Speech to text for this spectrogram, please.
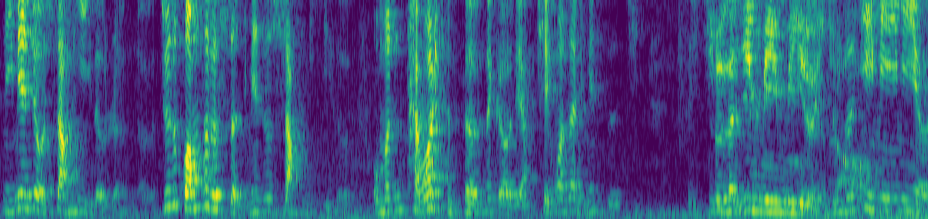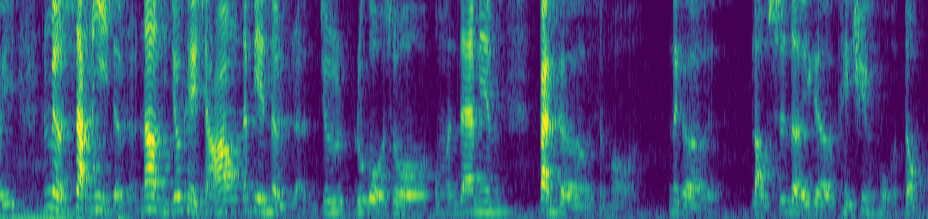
里面就有上亿的人了，就是光这个省里面就是上亿的，我们台湾人的那个两千万在里面只是几。就是一咪咪而已，我们是一咪咪而已，都没有上亿的人，那你就可以想要那边的人，就是如果说我们在那边办个什么那个老师的一个培训活动，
